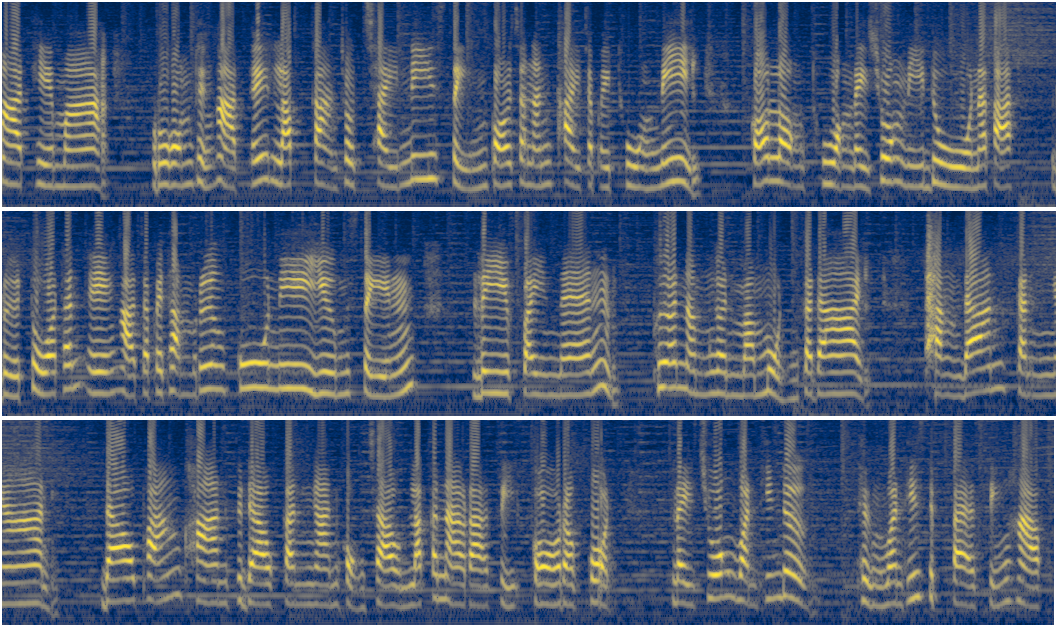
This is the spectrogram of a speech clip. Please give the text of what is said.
มาเทมารวมถึงอาจได้รับการชดใช้หนี้สิน เพราะฉะนั้นใครจะไปทวงหนี้ ก็ลองทวงในช่วงนี้ดูนะคะ หรือตัวท่านเองอาจจะไปทำเรื่องกู้หนี้ยืมสินรีไฟแนนซ์เพื่อนำเงินมาหมุนก็ได้ ทางด้านการงาน ดาวพังคารคือดาวการงานของชาวลัคนาราศีกรกฎในช่วงวันที่ 1 ถึงวันที่ 18 สิงหาค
